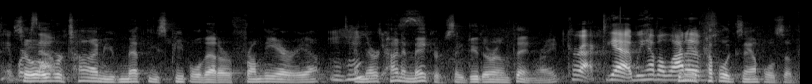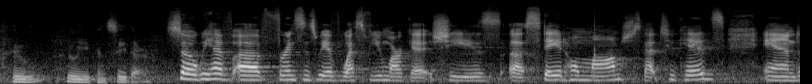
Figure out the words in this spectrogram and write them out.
it works So out. over time, you've met these people that are from the area, and they're kind of makers. They do their own thing, right? Correct. Yeah, we have a lot Give me of. a couple examples of who who you can see there. So we have, uh, for instance, we have Westview Market. She's a stay-at-home mom. She's got two kids, and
